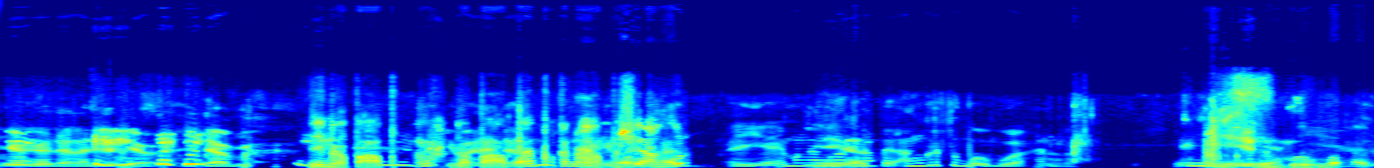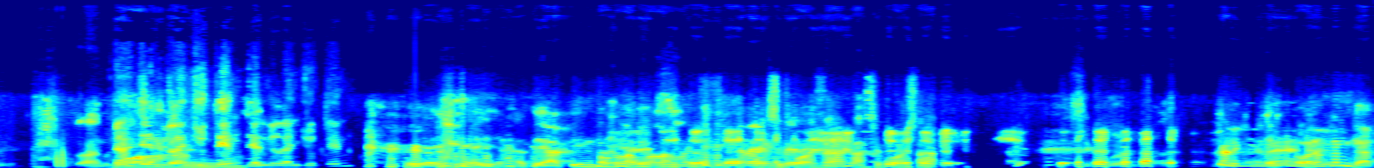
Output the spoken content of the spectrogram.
Enggak, enggak ada lanjut yuk. Idam. Iya nggak apa-apa lah, nggak apa-apa. Emang kenapa sih anggur? Iya, emang anggur Iya. kenapa? Anggur tuh buah-buahan loh. Iya, buah-buahan. Udah jangan dilanjutin, jangan dilanjutin. iya, iya, iya. Hati-hati ntar lama-lama jadi Kasih ngerempet. puasa, kasih puasa. Kan eh, orang kan nggak,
